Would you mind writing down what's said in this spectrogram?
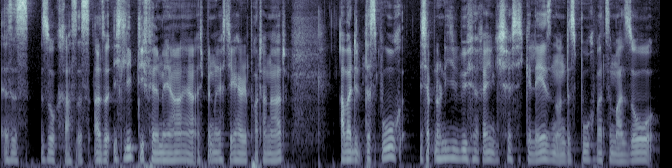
Es ist so krass. Es, also ich liebe die Filme ja, ja, ich bin ein richtiger Harry Potter-Nerd. Aber das Buch, ich habe noch nie die Bücher eigentlich richtig gelesen und das Buch war jetzt immer so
